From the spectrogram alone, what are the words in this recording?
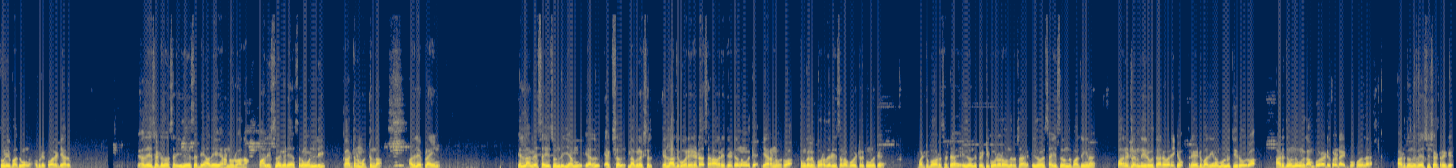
துணி பார்த்துக்கோங்க அப்படியே குவாலிட்டியாக இருக்கும். அதே சட்டை தான் சார் இதே சட்டையும் அதே இரநூறுவா தான். பாலிஷ்லாம் கிடையாது சார் ஒன்லி காட்டன் மட்டும்தான். அதிலே பிளைன் எல்லாமே சைஸ் வந்து M L XL double XL எல்லாத்துக்கும் ஒரே ரேட் தான் சார் ஆவரேஜ் ரேட் வந்து உங்களுக்கு இரநூறுவா. உங்களுக்கு போகிறது ரீசனாக போயிட்டு இருக்கு உங்களுக்கு. பட்டுப்பாவோட சட்டை இது வந்து பெட்டிக்கோடோட வந்துடும் சார் இதோட சைஸ் வந்து பார்த்தீங்கன்னா பதினெட்டுலேருந்து இருபத்தாறு வரைக்கும். ரேட்டு பார்த்தீங்கன்னா முந்நூற்றி இருபது ரூபா. அடுத்து வந்து உங்களுக்கு ஐம்பது ரூபா டிஃப்ரெண்ட் ஆகிட்டு போகும் இதில். அடுத்து வந்து வேஸ்ட் ஷர்ட் இருக்குது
